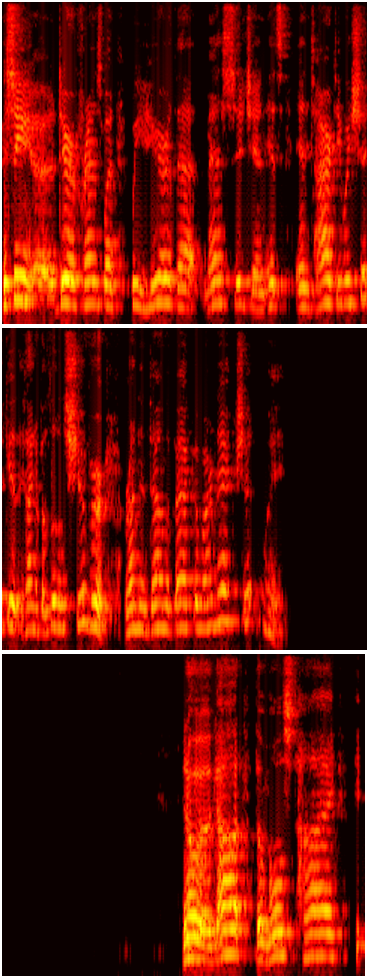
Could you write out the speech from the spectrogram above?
You see, uh, dear friends, when we hear that message in its entirety, we should get kind of a little shiver running down the back of our neck, shouldn't we? You know, God, the Most High, He,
